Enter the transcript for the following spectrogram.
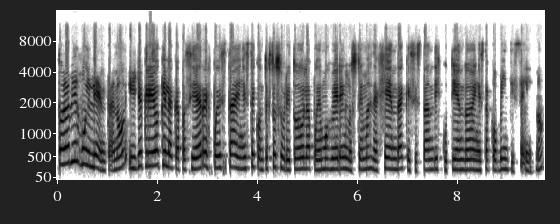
Todavía es muy lenta, ¿no? Y yo creo que la capacidad de respuesta en este contexto sobre todo la podemos ver en los temas de agenda que se están discutiendo en esta COP26, ¿no?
